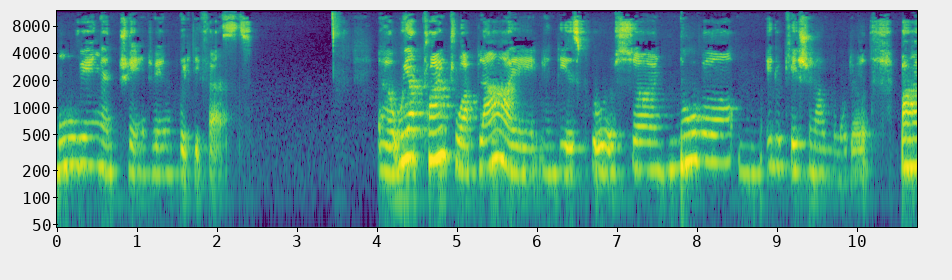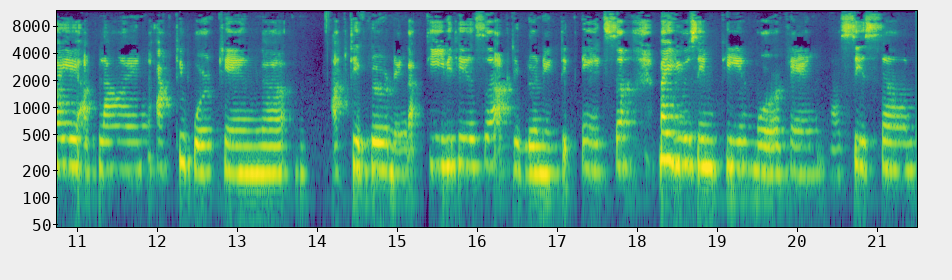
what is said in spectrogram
moving and changing pretty fast. Uh, we are trying to apply in this course uh, novel um, educational model by applying active working, uh, active learning activities, active learning techniques by using team working uh, system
